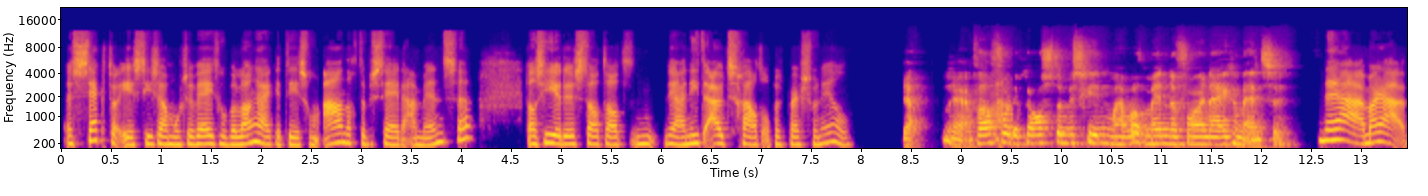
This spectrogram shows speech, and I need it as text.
een sector is die zou moeten weten hoe belangrijk het is om aandacht te besteden aan mensen, dan zie je dus dat dat ja, niet uitschaalt op het personeel. Ja, ja, wel voor de gasten misschien, maar wat minder voor hun eigen mensen. Nou ja, maar ja,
